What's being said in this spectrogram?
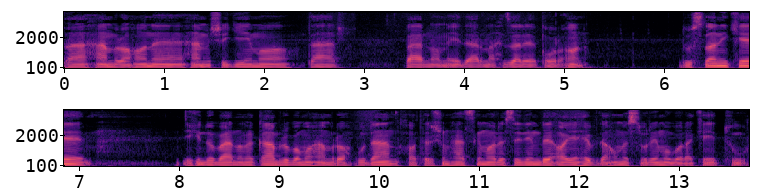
و همراهان همیشگی ما در برنامه در محضر قرآن. دوستانی که یکی دو برنامه قبل رو با ما همراه بودن. خاطرشون هست که ما رسیدیم به آیه 17 سوره مبارکه تور.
